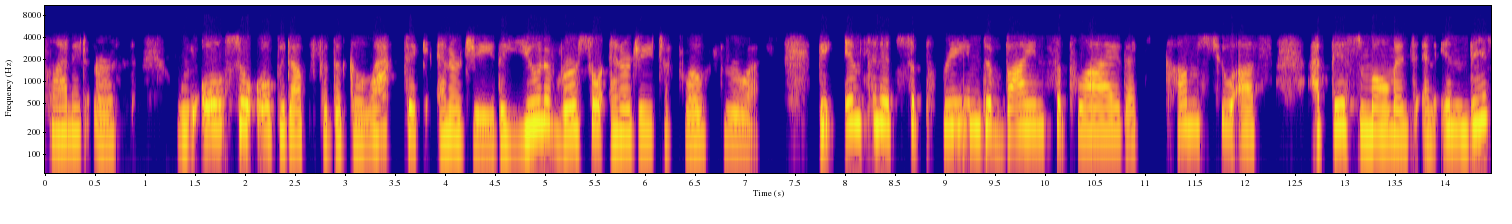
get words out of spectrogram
planet Earth, we also open up for the galactic energy, the universal energy to flow through us, the infinite, supreme, divine supply that comes to us at this moment. And in this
